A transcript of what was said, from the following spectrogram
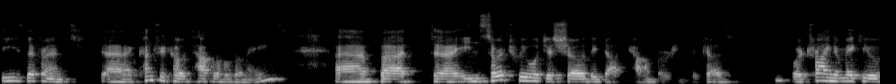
these different uh, country code top-level domains. Uh, but uh, in search, we will just show the .com version because we're trying to make you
